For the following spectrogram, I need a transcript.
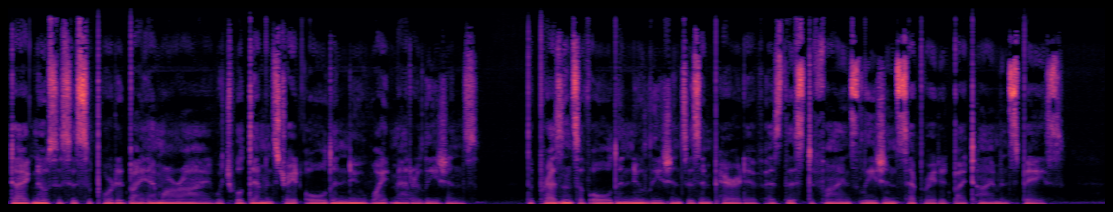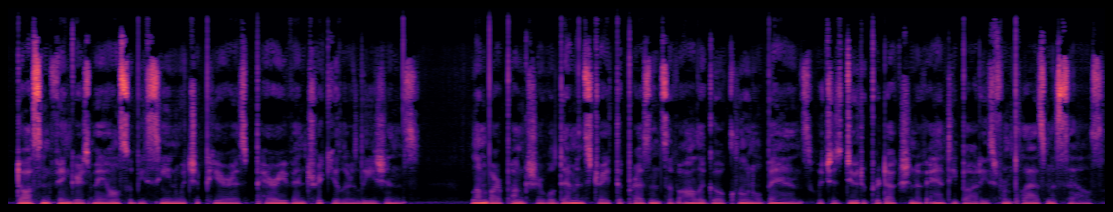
Diagnosis is supported by MRI, which will demonstrate old and new white matter lesions. The presence of old and new lesions is imperative as this defines lesions separated by time and space. Dawson fingers may also be seen which appear as periventricular lesions. Lumbar puncture will demonstrate the presence of oligoclonal bands, which is due to production of antibodies from plasma cells.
